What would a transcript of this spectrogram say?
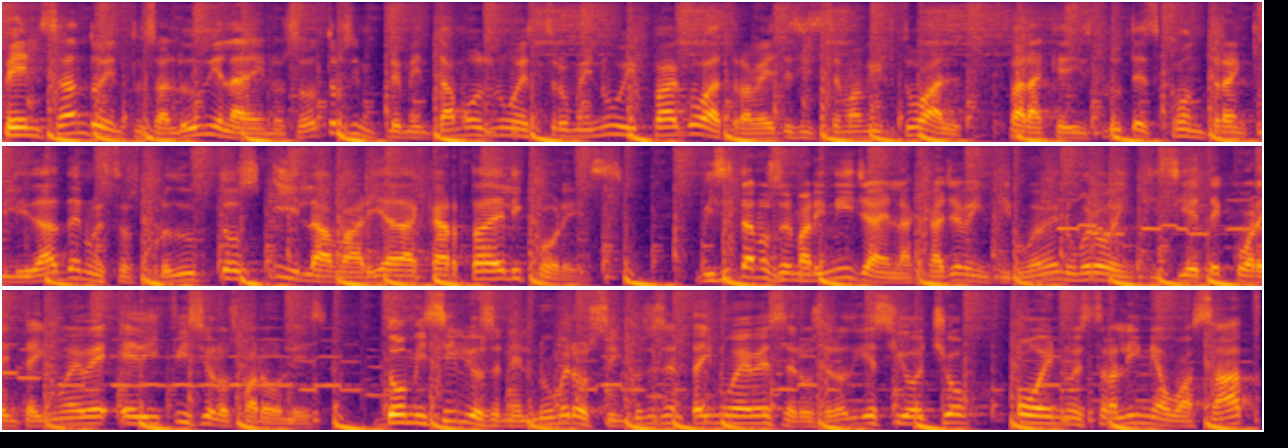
Pensando en tu salud y en la de nosotros, implementamos nuestro menú y pago a través de sistema virtual para que disfrutes con tranquilidad de nuestros productos y la variada carta de licores. Visítanos en Marinilla, en la calle 29, número 2749, edificio Los Faroles. Domicilios en el número 569-0018 o en nuestra línea WhatsApp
